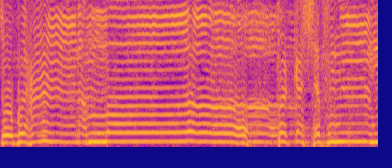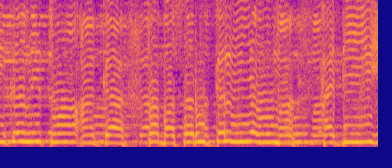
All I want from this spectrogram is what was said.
സുബ്ഹാനല്ലാഹ് فكشفنا عنك غطاءك فبصرك اليوم حديد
